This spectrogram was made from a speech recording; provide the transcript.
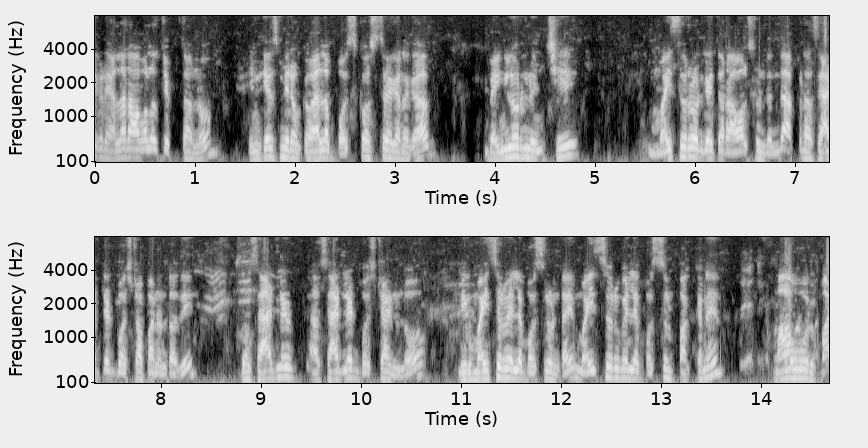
ఇక్కడ ఎలా రావాలో చెప్తాను. ఇన్ కేస్ మీరు ఒకవేళ బస్కి వస్తే కనుక బెంగళూరు నుంచి మైసూర్ రోడ్కి అయితే రావాల్సి ఉంటుంది. అక్కడ శాటిలైట్ బస్ స్టాప్ అని ఉంటుంది. సో శాటిలైట్ శాటిలైట్ బస్ స్టాండ్లో మీకు మైసూర్ వెళ్ళే బస్సులు ఉంటాయి. మైసూర్ వెళ్ళే బస్సులు పక్కనే మా ఊరు మా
